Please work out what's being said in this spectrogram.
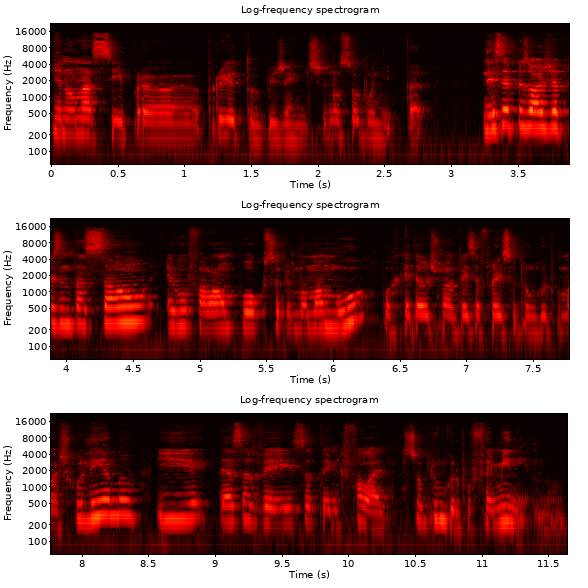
Eu não nasci pra, pro YouTube, gente. Não sou bonita. Nesse episódio de apresentação, eu vou falar um pouco sobre Mamamoo, porque da última vez eu falei sobre um grupo masculino e dessa vez eu tenho que falar sobre um grupo feminino.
